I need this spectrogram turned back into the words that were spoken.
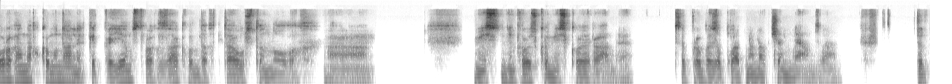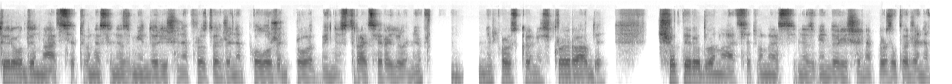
органах, комунальних підприємствах, закладах та установах. Дніпровської міської ради. Це про безоплатне навчання. Да. 4.11. Внесення змін до рішення про затвердження положень про адміністрації районів Дніпровської міської ради. 4.12. Внесення змін до рішення про затвердження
